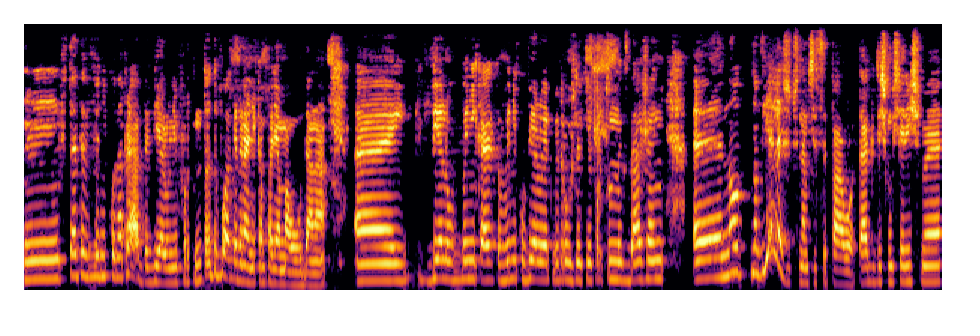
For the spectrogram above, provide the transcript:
Mm, wtedy w wyniku naprawdę wielu niefortun, to, to była generalnie kampania mało udana. E, w wielu wynikach, w wyniku wielu jakby różnych niefortunnych zdarzeń, e, no, no wiele rzeczy nam się sypało, tak? Gdzieś musieliśmy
